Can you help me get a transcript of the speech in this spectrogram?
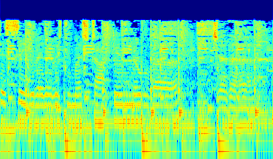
To say, but there was too much talking over each other.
